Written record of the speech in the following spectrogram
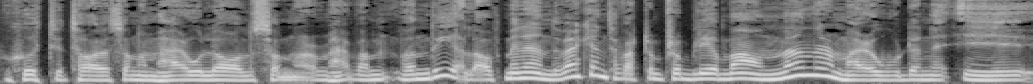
på 70-talet som de här Olle Ahlson och de här var, var en del av. Men ändå verkar det inte ha varit någon problem att använda de här orden i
